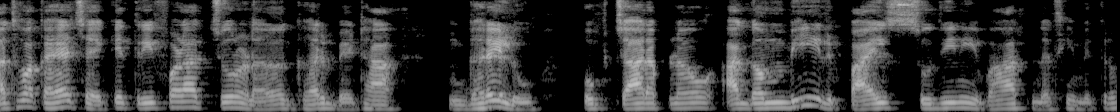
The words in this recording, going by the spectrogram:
અથવા કહે છે કે ત્રિફળા ચૂર્ણ ઘર બેઠા ઘરેલું ઉપચાર અપનાવો. આ ગંભીર પાઇલ્સ સુધીની વાત નથી મિત્રો.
